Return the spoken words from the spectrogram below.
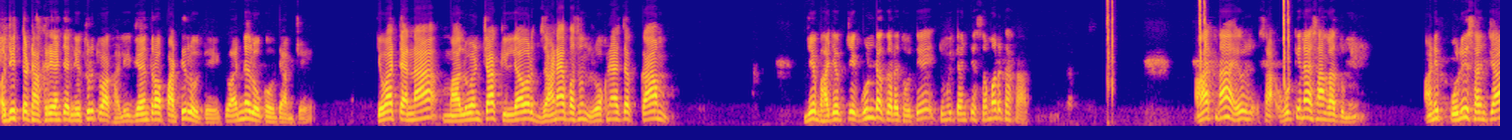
आदित्य ठाकरे यांच्या नेतृत्वाखाली जयंतराव पाटील होते किंवा अन्य लोक होते आमचे तेव्हा त्यांना मालवणच्या किल्ल्यावर जाण्यापासून रोखण्याचं काम जे भाजपचे गुंड करत होते तुम्ही त्यांचे समर्थक आहात. आहात ना हे हो की नाही सांगा तुम्ही? आणि पोलिसांच्या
